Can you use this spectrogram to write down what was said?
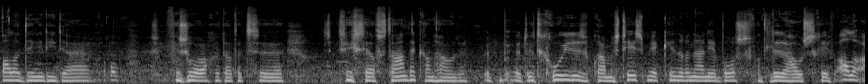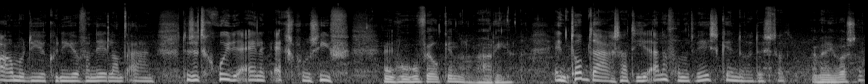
Alle dingen die daarvoor zorgen dat het uh, zichzelf staande kan houden. Het, het, groeide, er kwamen steeds meer kinderen naar Neerbos. Want Liddenhout schreef alle arme diaconieën van Nederland aan. Dus het groeide eigenlijk explosief. Hoe, hoeveel kinderen waren hier? In topdagen zaten hier 1100 weeskinderen. Dus dat... En wanneer was dat?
